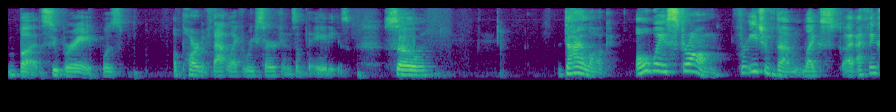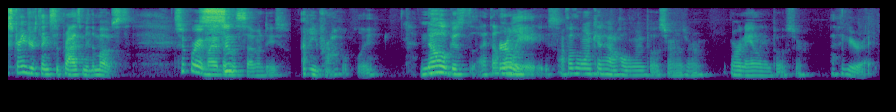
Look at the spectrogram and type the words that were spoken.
but Super Eight was a part of that like resurgence of the eighties. So dialogue always strong for each of them. Like I think Stranger Things surprised me the most. Super Eight might have been the seventies. I mean, probably No, because I thought early 80s. I thought the one kid had a Halloween poster in his room or an alien poster. I think you're right.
